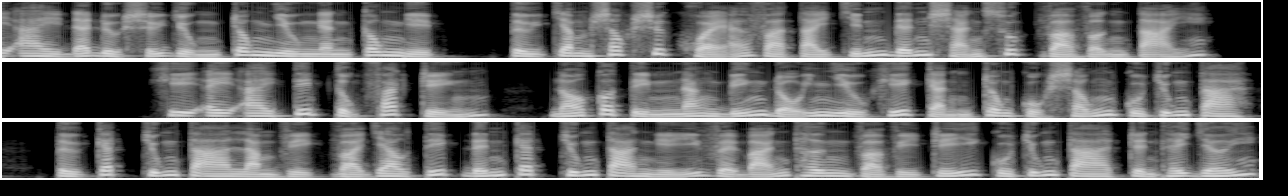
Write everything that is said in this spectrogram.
Ai đã được sử dụng trong nhiều ngành công nghiệp, từ chăm sóc sức khỏe và tài chính đến sản xuất và vận tải. Khi ai tiếp tục phát triển, nó có tiềm năng biến đổi nhiều khía cạnh trong cuộc sống của chúng ta, từ cách chúng ta làm việc và giao tiếp đến cách chúng ta nghĩ về bản thân và vị trí của chúng ta trên thế giới.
